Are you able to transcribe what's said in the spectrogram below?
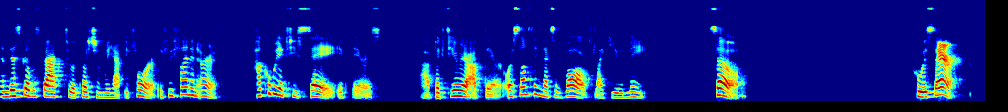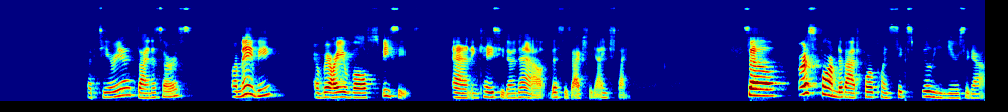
and this goes back to a question we had before, if we find an Earth how could we actually say if there's uh, bacteria up there or something that's evolved like you and me? So, who is there? Bacteria, dinosaurs, or maybe a very evolved species. And in case you don't know, this is actually Einstein. So, Earth formed about 4.6 billion years ago.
